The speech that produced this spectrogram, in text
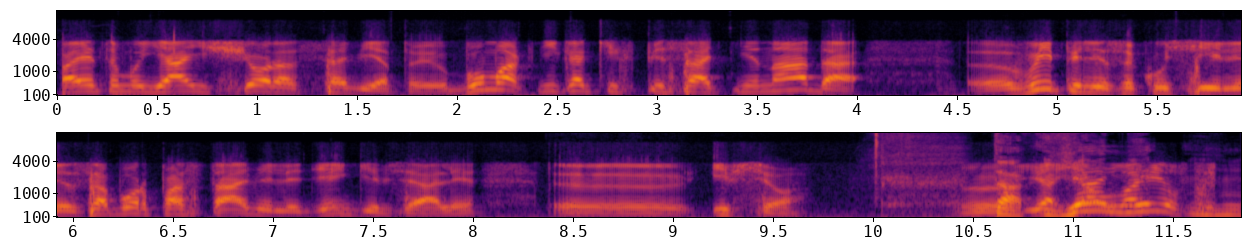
Поэтому я еще раз советую. Бумаг никаких писать не надо, Э, выпили, закусили, забор поставили, деньги взяли, э, и все. Э, так, я, я, я, уловил, не...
